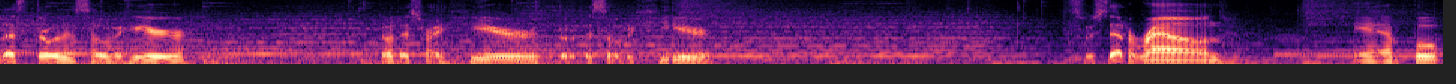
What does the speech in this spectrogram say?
Let's throw this over here. Throw this right here. Throw this over here. Switch that around. And boop.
